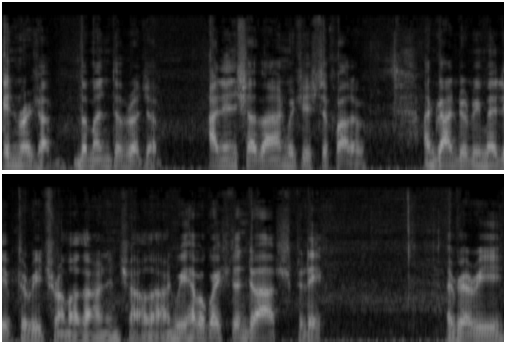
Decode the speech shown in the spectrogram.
in Rajab, the month of Rajab, and in Shaban, which is to follow. And grant that we may live to reach Ramadan, inshallah. And we have a question to ask today. A very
